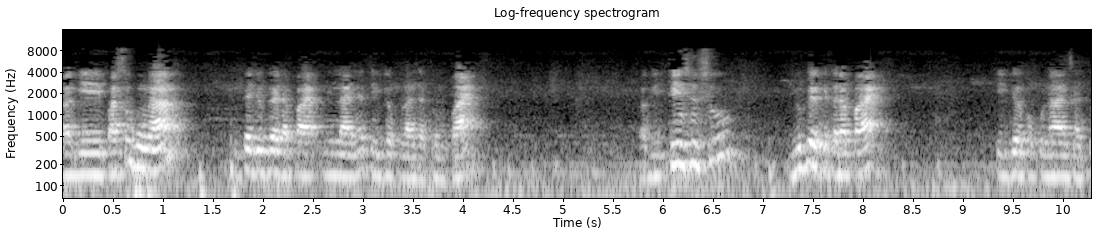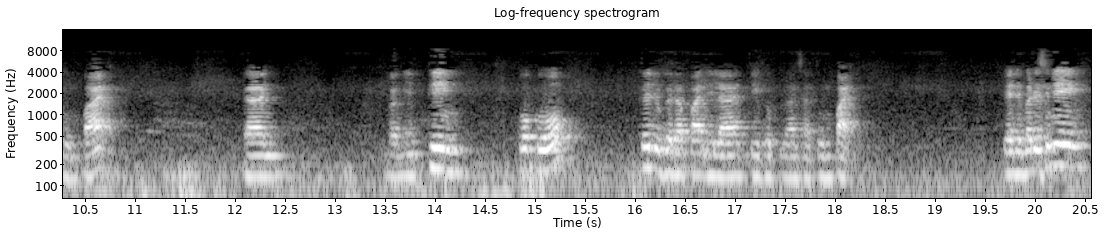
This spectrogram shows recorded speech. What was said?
bagi pasu bunga kita juga dapat nilainya 3.14 bagi tin susu juga kita dapat 3.14 dan bagi tin koko kita juga dapat nilai 3.14 jadi daripada sini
